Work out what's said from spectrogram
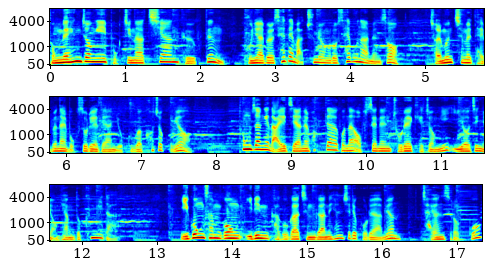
동네 행정이 복지나 치안, 교육 등 분야별 세대 맞춤형으로 세분화하면서 젊은 층을 대변할 목소리에 대한 욕구가 커졌고요. 통장의 나이 제한을 확대하거나 없애는 조례 개정이 이어진 영향도 큽니다. 2030 1인 가구가 증가하는 현실을 고려하면 자연스럽고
